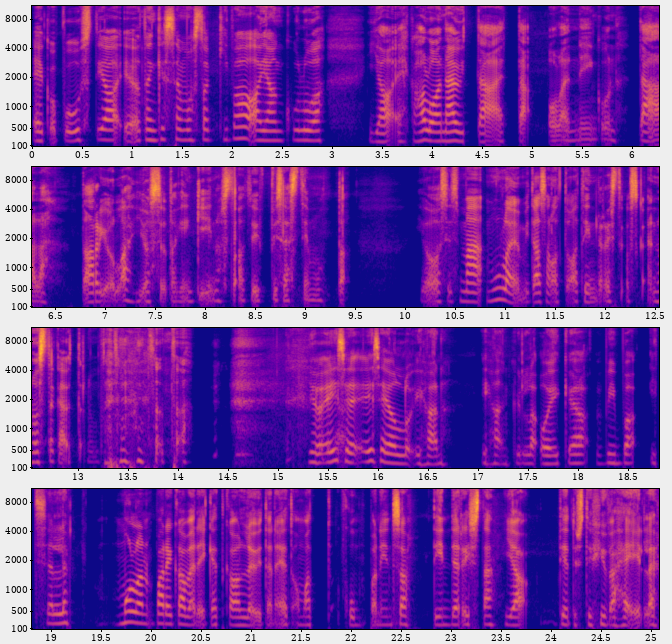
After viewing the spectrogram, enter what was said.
ekopuustia ja jotenkin semmoista kivaa ajankulua ja ehkä haluaa näyttää, että olen niin kuin täällä tarjolla, jos jotakin kiinnostaa tyyppisesti, mutta joo, siis mä, mulla ei ole mitään sanottua Tinderistä, koska en ole sitä käyttänyt, mutta tota, Joo, ei se, ei se ollut ihan, ihan kyllä oikea viba itselle. Mulla on pari kaveria, ketkä on löytäneet omat kumppaninsa Tinderistä ja tietysti hyvä heille.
